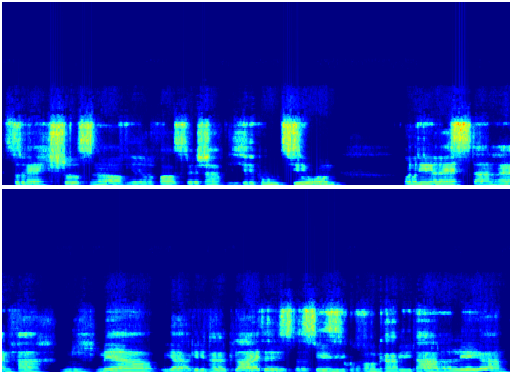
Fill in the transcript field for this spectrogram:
zurechtstutzen auf ihre volkswirtschaftliche Funktion und den Rest dann einfach nicht mehr, ja, geht halt pleite, ist das Risiko von Kapitalanlegern,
